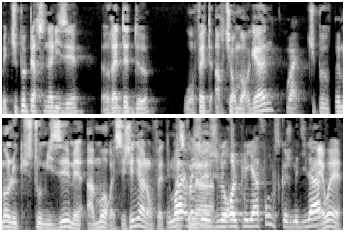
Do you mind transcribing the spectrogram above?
mais que tu peux personnaliser. Red Dead 2, ou en fait Arthur Morgan, ouais. tu peux vraiment le customiser mais à mort et c'est génial en fait. Et moi, moi je, je, le roleplay à fond parce que je me dis là, eh ouais.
